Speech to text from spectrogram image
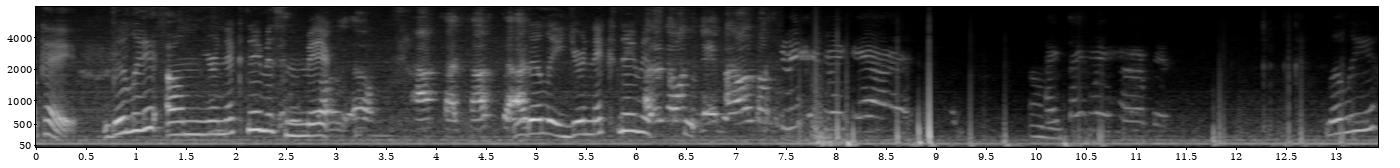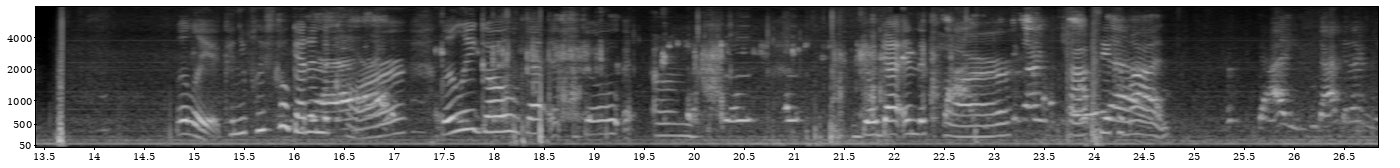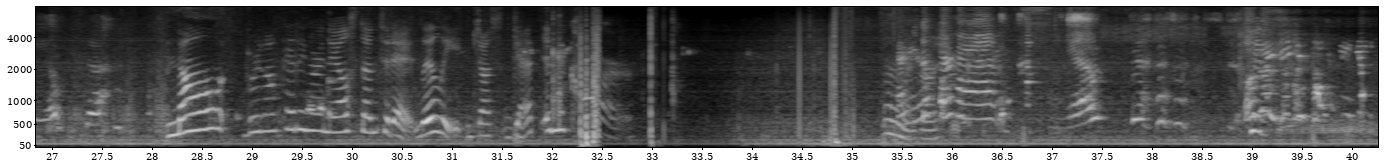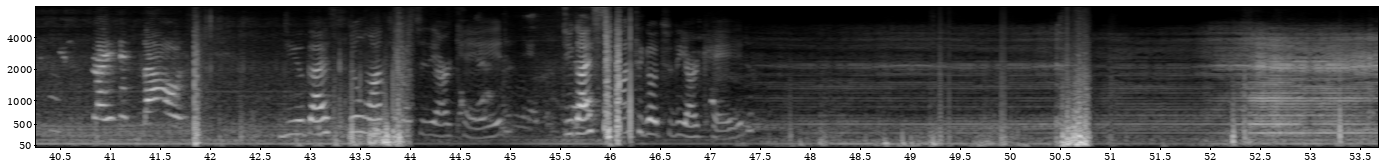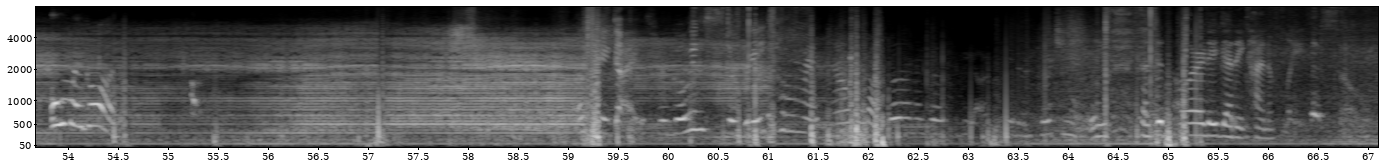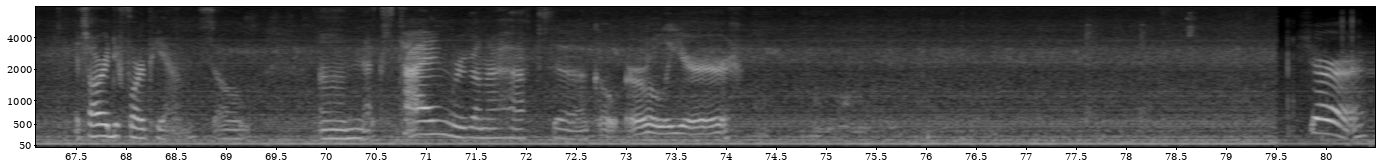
Okay, Lily, um, your nickname is Mary. Hashtag, hashtag. Lily, your nickname is I don't know what Cl- the name. I don't know. Finish my hair. I um, tied my hair a bit. Lily. Lily, can you please go get in the car? Lily, go get go um go get in the car. Cassie, come on. Guys, you not gonna nail No, we're not getting our nails done today. Lily, just get in the car. Oh my gosh. Do you guys still want to go to the arcade? Do you guys still want to go to the arcade? Oh my god! Okay going straight home right now. We're not going to go to the arcade unfortunately because it's already getting kind of late. So it's already 4 p.m. So um, next time we're gonna have to go earlier. Sure.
